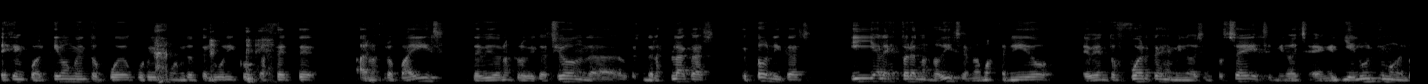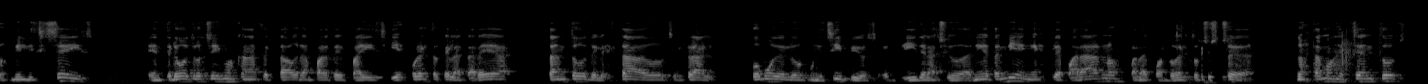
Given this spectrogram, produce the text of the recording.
es que en cualquier momento puede ocurrir un movimiento telúrico que afecte a nuestro país debido a nuestra ubicación, la ubicación de las placas tectónicas, y ya la historia nos lo dice, ¿no? Hemos tenido eventos fuertes en 1906 y el último en el 2016, entre otros sismos que han afectado gran parte del país. Y es por esto que la tarea tanto del Estado central como de los municipios y de la ciudadanía también es prepararnos para cuando esto suceda. No estamos exentos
